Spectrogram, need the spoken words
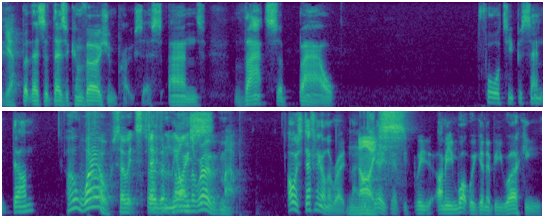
Yeah. But there's a there's a conversion process, and that's about forty percent done. Oh, wow. So it's So the definitely on the roadmap. Oh, it's definitely on the roadmap. Nice. Yeah, we, I mean, what we're going to be working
